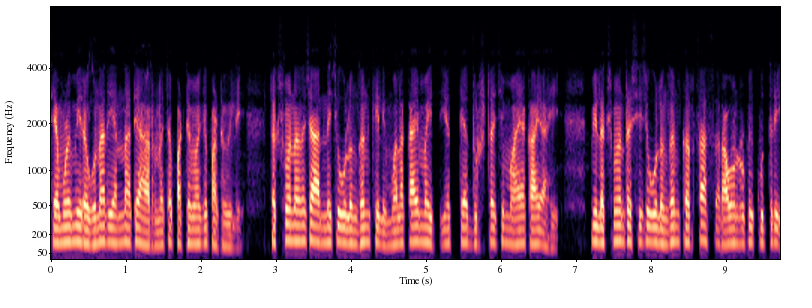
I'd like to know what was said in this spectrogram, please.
त्यामुळे मी रघुनाथ यांना त्या हरणाच्या पाठीमागे पाठविले. लक्ष्मणाच्या आज्ञेचे उल्लंघन केले. मला काय माहीत यात त्या दृष्टाची माया काय आहे? मी लक्ष्मण रशीचे उल्लंघन करताच रावणरूपी कुत्रे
